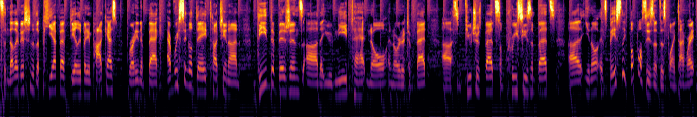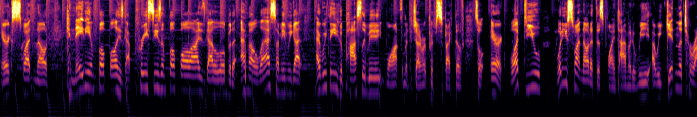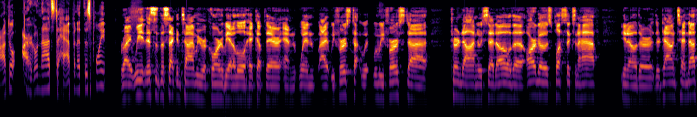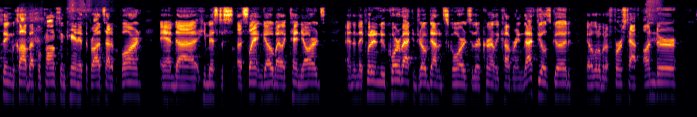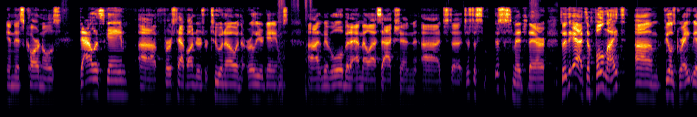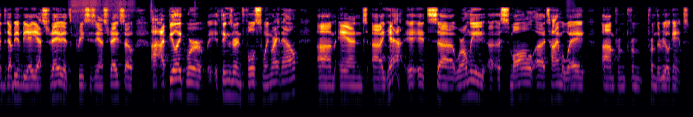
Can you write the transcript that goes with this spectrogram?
It's another edition of the PFF Daily Betting Podcast, running it back every single day, touching on the divisions uh, that you need to know in order to bet uh, some futures bets, some preseason bets. Uh, you know, it's basically football season at this point in time, right? Eric's sweating out Canadian football. He's got preseason football on. He's got a little bit of MLS. I mean, we got everything you could possibly want from a degenerate perspective. So, Eric, what do you what are you sweating out at this point in time? Are we are we getting the Toronto Argonauts to happen at this point? Right. We this is the second time we recorded. We had a little hiccup there, and when I, we first when we first uh, turned on, we said, "Oh, the Argos plus six and a half. You know, they're they're down ten nothing. McLeod Bethel Thompson can't hit the broadside of a barn, and uh, he missed a, a slant and go by like ten yards." And then they put in a new quarterback and drove down and scored. So they're currently covering. That feels good. Got a little bit of first half under in this Cardinals Dallas game. Uh, first half unders were 2 0 in the earlier games. Uh, and we have a little bit of MLS action, uh, just a just a just a smidge there. So yeah, it's a full night. Um, feels great. We had the WNBA yesterday. We had preseason yesterday. So I feel like we're things are in full swing right now. Um, and uh, yeah, it, it's uh, we're only a, a small uh, time away um, from from from the real games.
